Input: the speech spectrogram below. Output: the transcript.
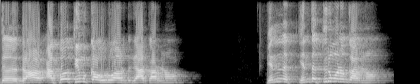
த- திரா- அப்போ திமுக உருவாகிறதுக்கு யார் காரணம்? என்ன எந்த திருமணம் காரணம்?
